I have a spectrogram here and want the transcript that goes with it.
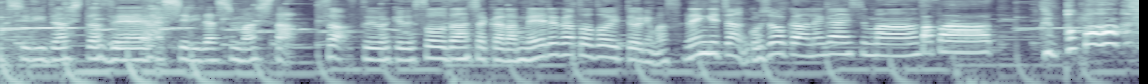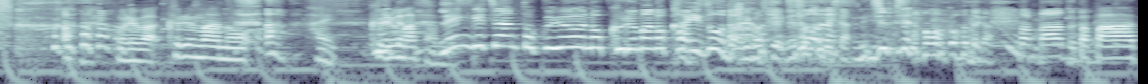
走り出したぜ。走り出しました。さあというわけで相談者からメールが届いております。レンゲちゃんご紹介お願いします。パパ パパー。これは車の はい車なんレンゲちゃん特有の車の解像度ありますよね。そうですね。十字の方向とか パパーとか、ね、パパー、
